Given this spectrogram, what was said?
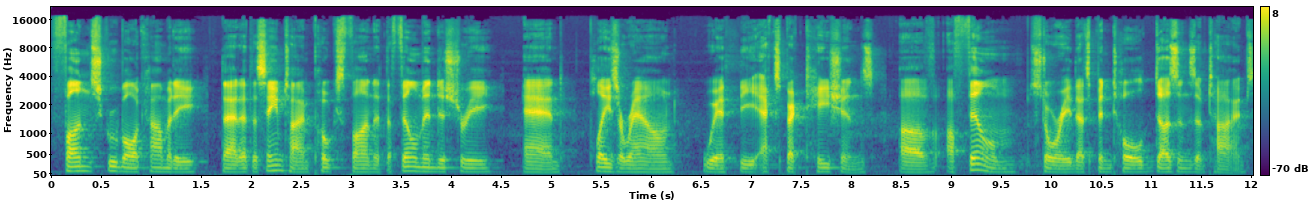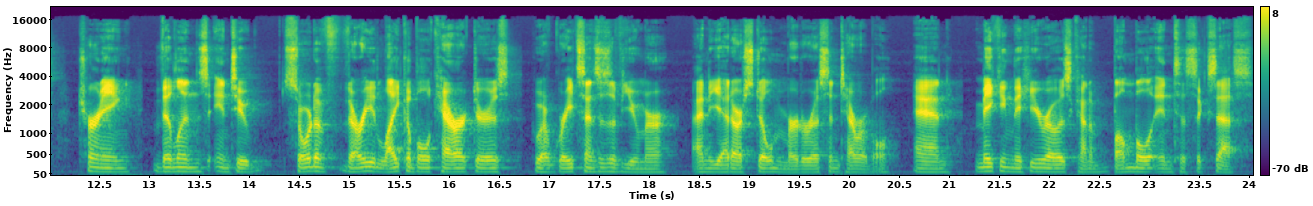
fun screwball comedy that at the same time pokes fun at the film industry and plays around with the expectations of a film story that's been told dozens of times, turning villains into sort of very likable characters who have great senses of humor and yet are still murderous and terrible, and making the heroes kind of bumble into success.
